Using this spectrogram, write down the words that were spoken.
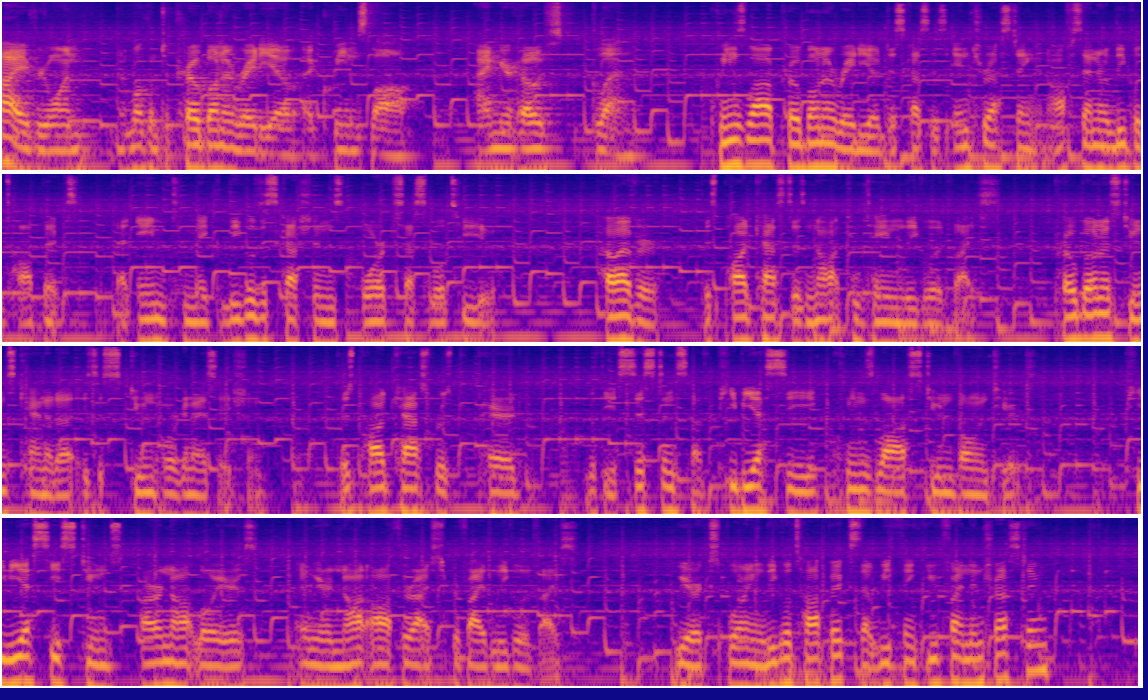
Hi, everyone, and welcome to Pro Bono Radio at Queen's Law. I'm your host, Glenn. Queen's Law Pro Bono Radio discusses interesting and off center legal topics that aim to make legal discussions more accessible to you. However, this podcast does not contain legal advice. Pro Bono Students Canada is a student organization. This podcast was prepared with the assistance of PBSC Queen's Law student volunteers. PBSC students are not lawyers, and we are not authorized to provide legal advice. We are exploring legal topics that we think you'd find interesting,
